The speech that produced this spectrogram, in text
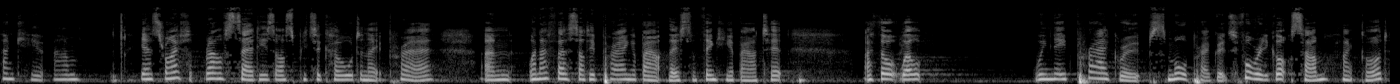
Thank you. Um, Yes, Ralph, Ralph said he's asked me to coordinate prayer. And when I first started praying about this and thinking about it, I thought, well, we need prayer groups, more prayer groups. We've already got some, thank God,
